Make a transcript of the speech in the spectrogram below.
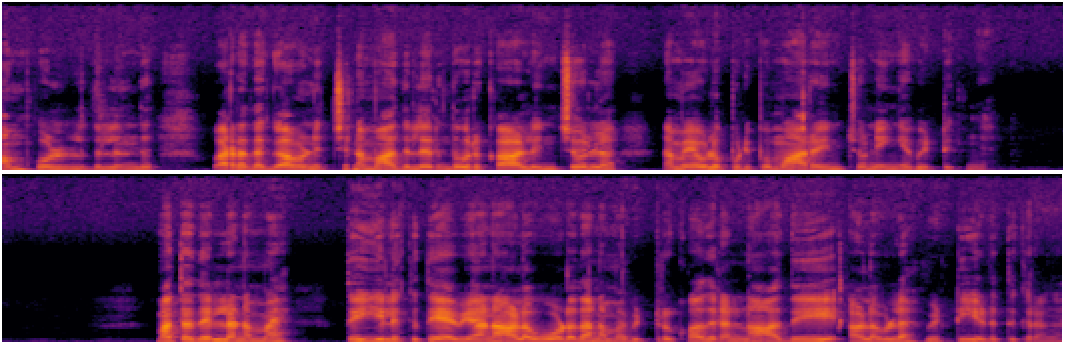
ஆம்கோல் இதுலேருந்து வர்றதை கவனித்து நம்ம அதிலேருந்து ஒரு கால் இன்ச்சோ இல்லை நம்ம எவ்வளோ பிடிப்போமோ அரை இன்ச்சோ நீங்கள் விட்டுக்குங்க. மற்றதெல்லாம் நம்ம தையலுக்கு தேவையான அளவோடு தான் நம்ம விட்டுருக்கோம். அதனால் நான் அதே அளவில் வெட்டி எடுத்துக்கிறேங்க.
